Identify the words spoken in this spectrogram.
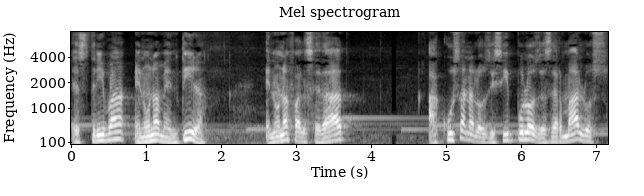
estriba en una mentira, en una falsedad. Acusan a los discípulos de ser malos,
